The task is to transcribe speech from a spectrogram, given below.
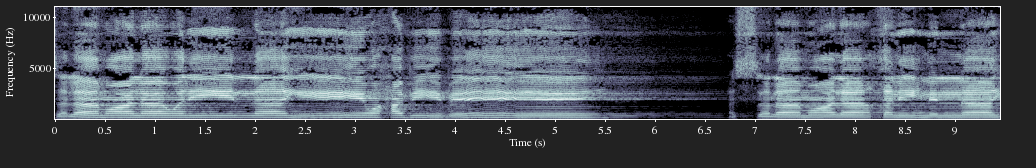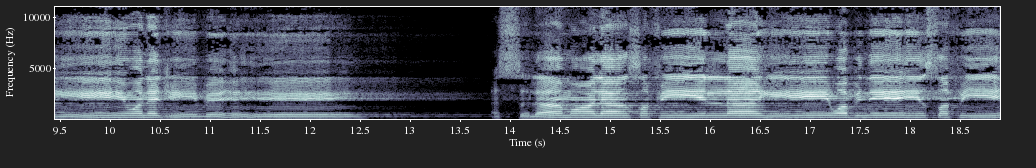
السلام على ولي الله وحبيبه. السلام على خليل الله ونجيبه. السلام على صفي الله وابن صفيه.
